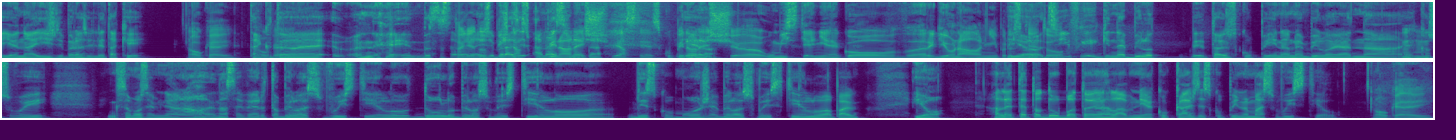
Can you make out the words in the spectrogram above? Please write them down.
je na jižní Brazílie taky. OK. Tak okay. to je... tak je to spíš ta skupina než, jasně, skupina jo. než uh, umístění jako regionální. Prostě jo, to... dřív nebylo, ta skupina nebylo jedna mm-hmm. jako svůj Samozřejmě na, na sever to bylo svůj styl, dolu bylo svůj styl, blízko moře bylo svůj styl a pak jo, ale tato doba to je hlavně jako každá skupina má svůj styl. Okay.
